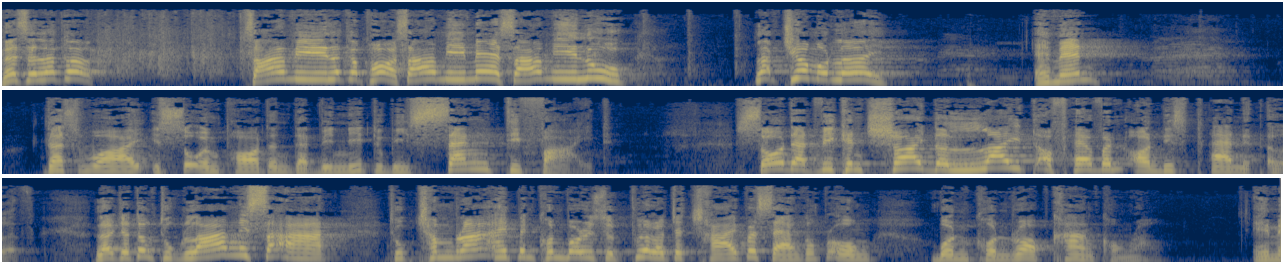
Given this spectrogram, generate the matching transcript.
และเสร็จแล้วก็ สามีแล้วก็พ่อสามีแม่สามีลูก รับเชื่อหมดเลยเอเมน That's why it's so important that we need to be sanctified so that we can shine the light of heaven on this planet earth เราจะต้องถูกล้างให้สะอาด ถูกชำระให้เป็นคนบริสุทธิ์ เพื่อเราจะฉายพระแสงของพระองค์ บนคนรอบข้างของเราเอเม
